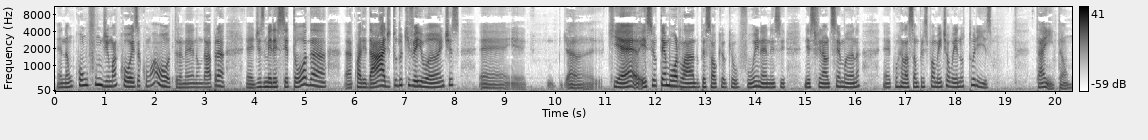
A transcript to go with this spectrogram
é não confundir uma coisa com a outra, né? Não dá para é, desmerecer toda a qualidade, tudo que veio antes, é, é, que é esse é o temor lá do pessoal que eu, que eu fui, né? Nesse, nesse final de semana, é, com relação principalmente ao enoturismo. Tá aí, então,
